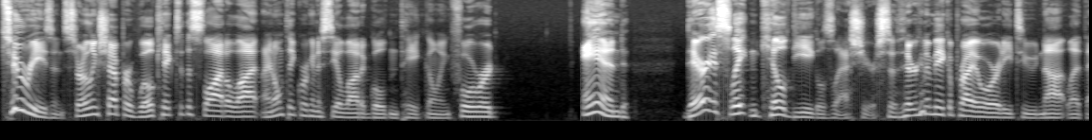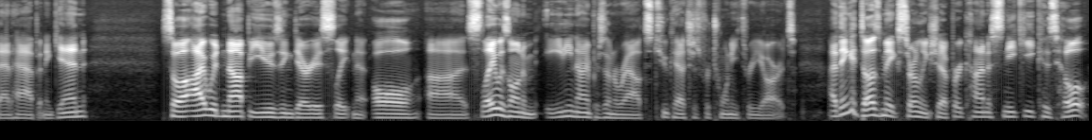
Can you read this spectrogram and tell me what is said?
Two reasons. Sterling Shepard will kick to the slot a lot. I don't think we're going to see a lot of Golden Tate going forward. And Darius Slayton killed the Eagles last year, so they're going to make a priority to not let that happen again. So I would not be using Darius Slayton at all. Uh, Slay was on him 89% of routes, two catches for 23 yards. I think it does make Sterling Shepard kind of sneaky because he'll,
